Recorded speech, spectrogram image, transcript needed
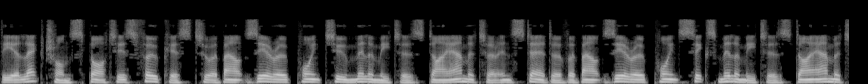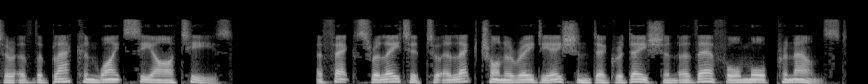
The electron spot is focused to about 0.2 mm diameter instead of about 0.6 mm diameter of the black and white CRTs. Effects related to electron irradiation degradation are therefore more pronounced.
